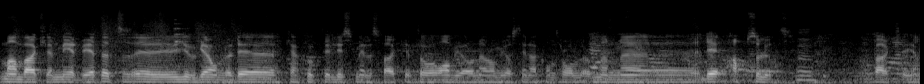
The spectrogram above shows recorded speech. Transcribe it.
man verkligen medvetet eh, ljuger om det. Det är kanske upp till Livsmedelsverket att avgöra när de gör sina kontroller. Men eh, det är absolut. Verkligen.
